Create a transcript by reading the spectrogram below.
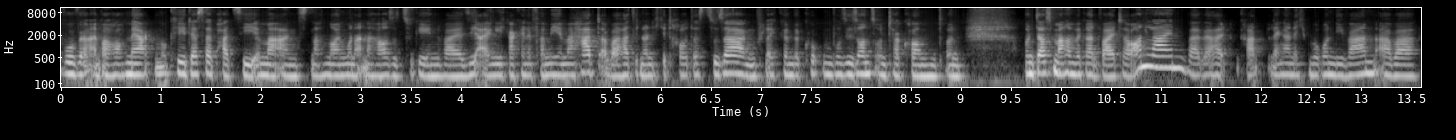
wo wir einfach auch merken, okay, deshalb hat sie immer Angst, nach neun Monaten nach Hause zu gehen, weil sie eigentlich gar keine Familie mehr hat, aber hat sie noch nicht getraut, das zu sagen. Vielleicht können wir gucken, wo sie sonst unterkommt. Und, und das machen wir gerade weiter online, weil wir halt gerade länger nicht in Burundi waren, aber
